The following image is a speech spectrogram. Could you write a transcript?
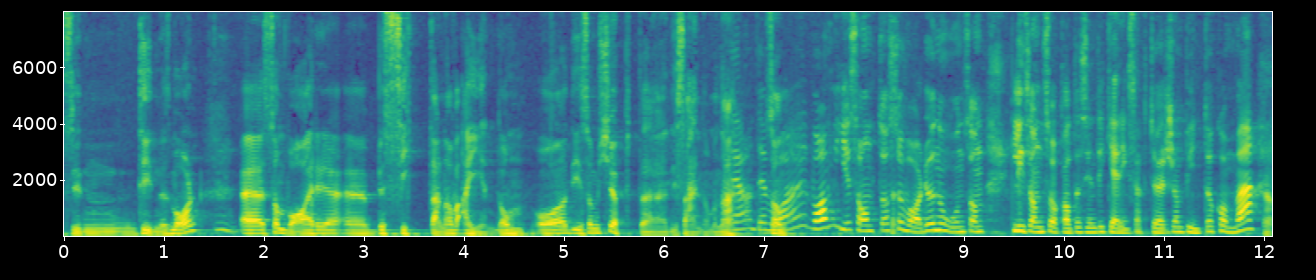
siden tidenes morgen, eh, som var eh, besitterne av eiendom. Og de som kjøpte disse eiendommene. Ja, det Sånn. var, var mye sånt. Og så var det jo noen sånn, litt sånn såkalte syndikeringsaktører som begynte å komme. Ja.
